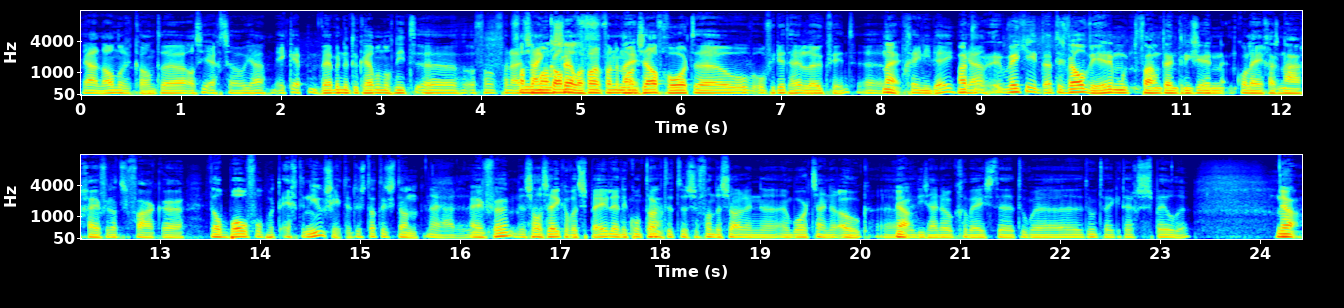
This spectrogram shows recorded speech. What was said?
Ja, aan de andere kant, eh, als hij echt zo, ja, ik heb, we hebben natuurlijk helemaal nog niet eh, van, vanuit Van zijn kant, zelf. van, van de man Nee. zelf gehoord eh, of, of hij dit heel leuk vindt. Nee. Geen idee. Maar ja. het- weet je, dat is wel weer, moet Valentijn Dries en collega's nageven dat ze vaak wel bovenop het echte nieuws zitten. Dus dat is dan nou ja, er- even. er zal zeker wat spelen. En de contacten tussen Van der Sar en, en Ward zijn er ook. Die zijn er ook geweest toen, we, toen we twee keer tegen ze speelden. Ja,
